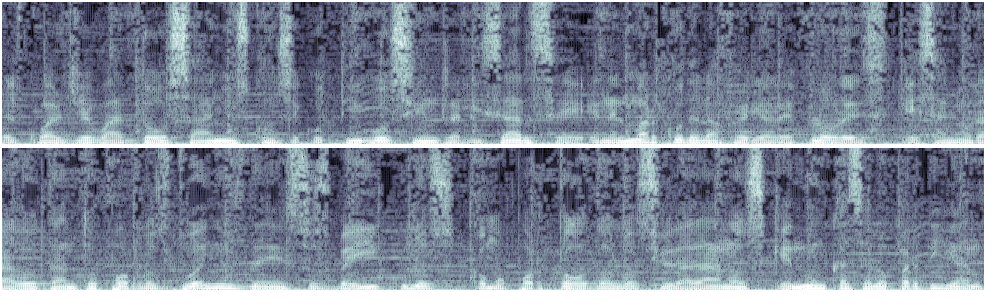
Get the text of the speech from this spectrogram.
el cual lleva dos años consecutivos sin realizarse en el marco de la Feria de Flores, es añorado tanto por los dueños de estos vehículos como por todos los ciudadanos que nunca se lo perdían.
